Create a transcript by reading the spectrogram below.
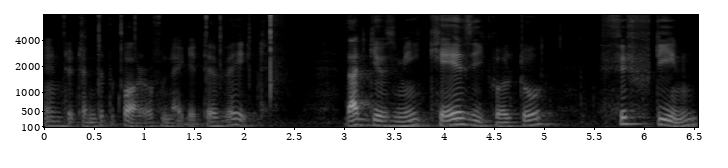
into 10 to the power of negative 8. That gives me k is equal to 15.8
